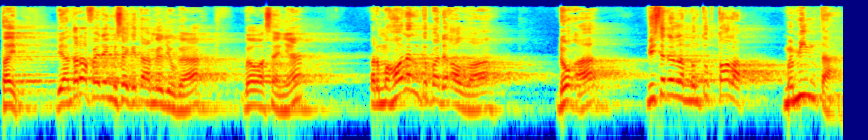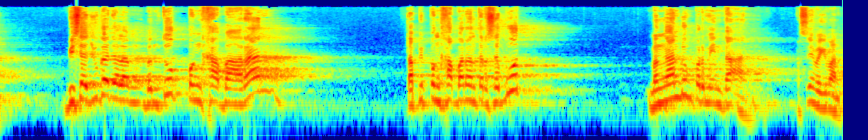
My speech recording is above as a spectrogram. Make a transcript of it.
Taib. Di antara faedah yang bisa kita ambil juga bahwasanya permohonan kepada Allah, doa bisa dalam bentuk tolak, meminta. Bisa juga dalam bentuk pengkhabaran tapi pengkhabaran tersebut mengandung permintaan. Maksudnya bagaimana?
